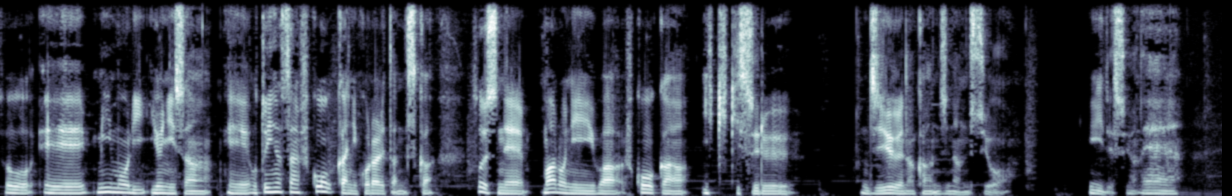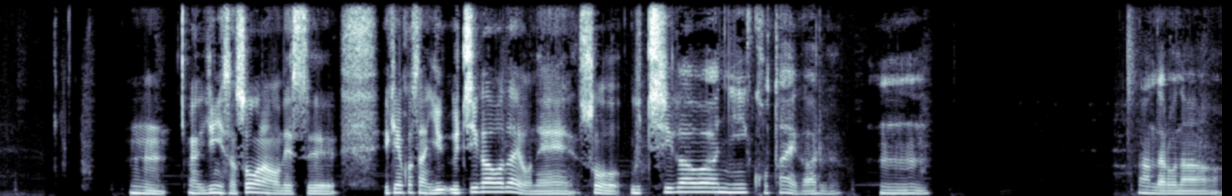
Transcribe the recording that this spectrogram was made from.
そう、えー、三森ユニさん、えー、おとひなさん福岡に来られたんですか？そうですね。マロニーは福岡行き来する自由な感じなんですよ。いいですよね。うん。ユニさん、そうなのです。ゆきのこさん、内側だよね。そう、内側に答えがある。うん。なんだろうな。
